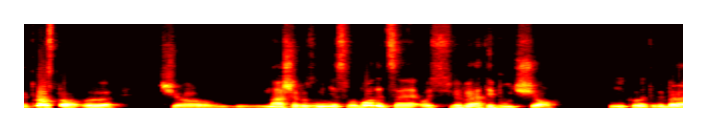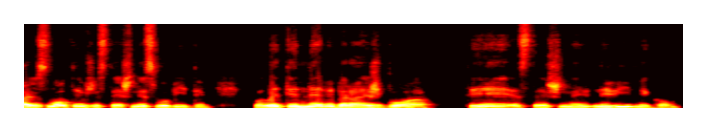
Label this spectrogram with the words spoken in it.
Не просто, е, що наше розуміння свободи це ось вибирати будь-що. Ні, коли ти вибираєш зло, ти вже стаєш несвобідним. Коли ти не вибираєш Бога, ти стаєш невільником.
